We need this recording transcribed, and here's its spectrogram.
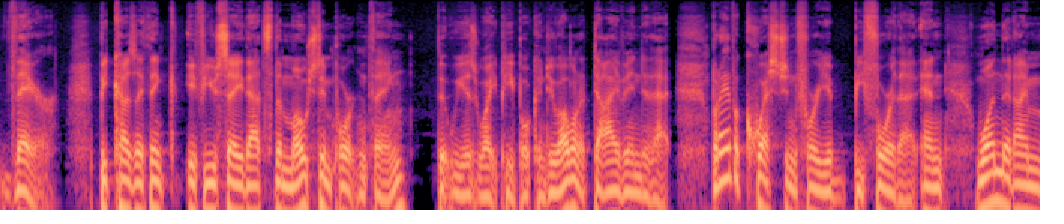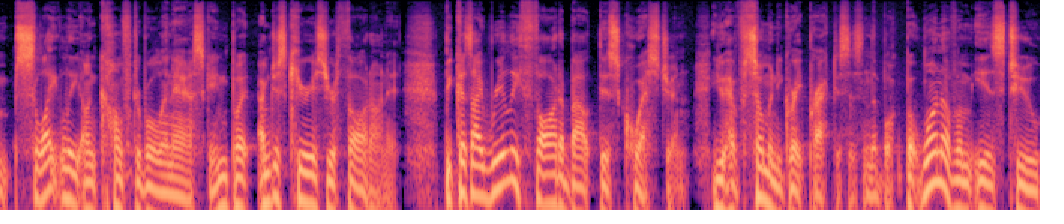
there because I think if you say that's the most important thing, that we as white people can do. I want to dive into that. But I have a question for you before that, and one that I'm slightly uncomfortable in asking, but I'm just curious your thought on it. Because I really thought about this question. You have so many great practices in the book, but one of them is to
